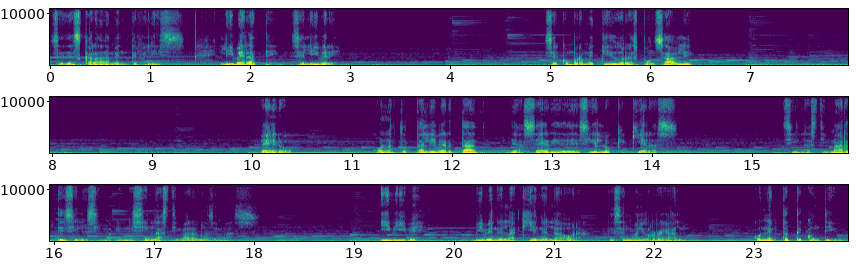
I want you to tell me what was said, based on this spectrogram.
sé descaradamente feliz, libérate, sé libre, sé comprometido y responsable, pero con la total libertad de hacer y de decir lo que quieras, sin lastimarte y sin, lastimar a los demás. Y vive, vive en el aquí y en el ahora, que es el mayor regalo. Conéctate contigo.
